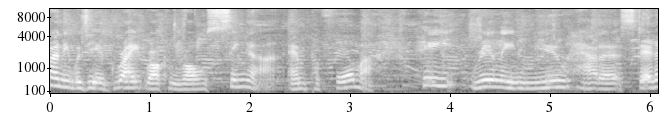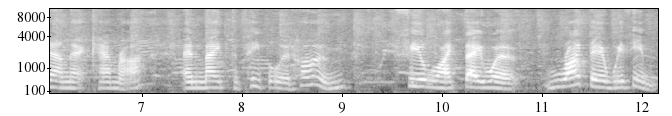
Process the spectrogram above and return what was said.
only was he a great rock and roll singer and performer, he really knew how to stare down that camera and make the people at home feel like they were right there with him.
